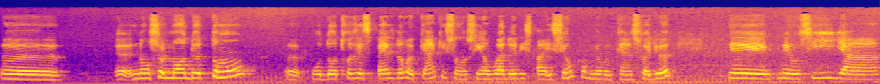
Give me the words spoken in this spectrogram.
non seulement de thon, pour d'autres espèces de requins qui sont aussi en voie de disparition, comme le requin soyeux, mais aussi il y a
